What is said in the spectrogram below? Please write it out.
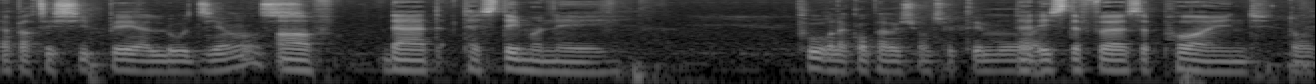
a participé à l'audience of that testimony, pour la comparution de ce témoin, that is the first point. donc,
